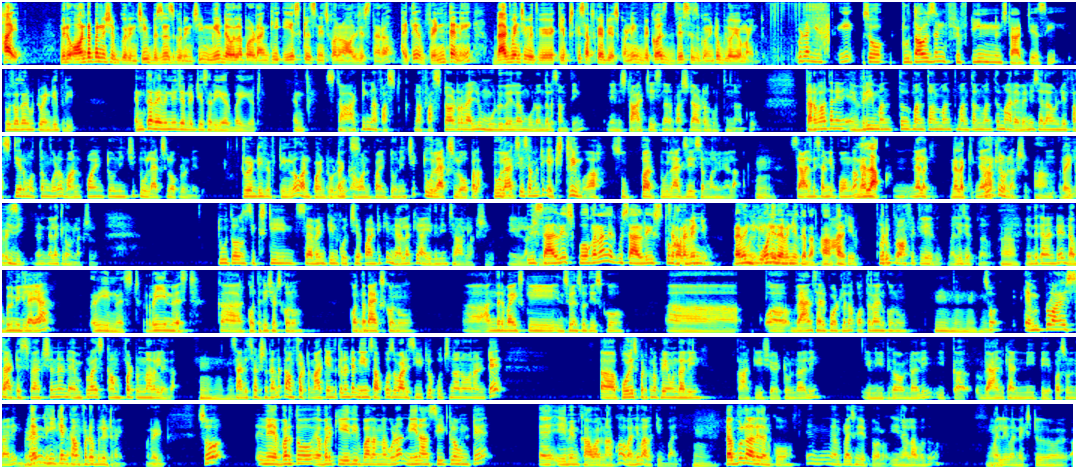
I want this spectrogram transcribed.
Hi మీరు entrepreneurship గురించి business గురించి మీరు డెవలప్ అవ్వడానికి ఏ స్కిల్స్ నేర్చుకోవాలని ఆలోచిస్తున్నారా? అయితే వెంటనే బ్యాక్ బెంచింగ్ విత్ వివేక్ క్లిప్స్కి సబ్స్క్రైబ్ చేసుకోండి because this is going to blow your mind ఇప్పుడు నాకు ఈ- ఈ సో టూ థౌజండ్ ఫిఫ్టీన్ నేను స్టార్ట్ చేసి టూ థౌజండ్ ట్వంటీ త్రీ ఎంత రెవెన్యూ జనరేట్ చేశారు ఇయర్ బై ఇయర్ స్టార్టింగ్ నా ఫస్ట్ నా ఫస్ట్ ఆర్డర్ వాల్యూ మూడు వేల మూడు వందల సంథింగ్ నేను స్టార్ట్ చేసిన ఫస్ట్ ఆర్డర్ గుర్తుంది నాకు. తర్వాత నేను every month month on month month on month మా రెవెన్యూస్ ఎలా ఉండే? ఫస్ట్ ఇయర్ మొత్తం కూడా వన్ పాయింట్ టూ నుంచి టూ ల్యాక్స్ లోపల ఉండేది. ట్వంటీ ఫిఫ్టీన్లో one point two lakhs one point two నుంచి టూ ల్యాక్స్ లోపల. Two Hmm. ల్యాక్స్ చేసామంటే ఎక్స్ట్రీమ్ సూపర్ టూ ల్యాక్స్ చేసాం మనం నెల. శాలరీస్ అన్ని పోగా నెల. నెలకి. నెలకి. నెలకి రెండు లక్షలు. right. ఈజీ నెలకి రెండు లక్షలు. టూ థౌజండ్ సిక్స్టీన్ సెవెంటీన్కి వచ్చేపాటికి నెలకి ఐదు నుంచి ఆరు లక్షలు. ఏడు ఇది లక్షలు. శాలరీస్ పోగానా? లేకపోతే salaries revenue revenue only revenue కదా? Correct correct. ప్రాఫిట్ లేదు. మళ్ళీ చెప్తున్నాను. ఎందుకనంటే డబ్బులు మిగిలాయా? రీఇన్వెస్ట్ రీఇన్వెస్ట్ కొత్త టీ షర్ట్స్ కొను కొత్త Hmm. బ్యాగ్స్ కొను ఆ, అందరి బైక్స్కి ఇన్సూరెన్స్లు తీసుకో వ్యాన్ సరిపోవట్లేదా? కొత్త వ్యాన్ కొను. So employees satisfaction and employees comfort ఉన్నారా లేదా? సాటిస్ఫాక్షన్ కన్నా కంఫర్ట్ నాకు ఎందుకంటే నేను సపోజ్ వాడి సీట్లో కూర్చున్నాను అని అంటే పోలీస్ పట్టుకున్నప్పుడు ఏం ఉండాలి? కాకి షర్ట్ ఉండాలి. నీట్గా ఉండాలి ఈ వ్యాన్కి అన్ని పేపర్స్ ఉండాలి then he can. Comfortably drive. Right. So నేను ఎవరితో ఎవరికి ఏది ఇవ్వాలన్నా కూడా నేను ఆ సీట్లో ఉంటే ఏ- ఏమేం కావాలి నాకు అవన్నీ వాళ్ళకి ఇవ్వాలి. డబ్బులు రాలేదనుకో ఎంప్లాయీస్కి చెప్పేవాళ్ళం ఈ నెల అవ్వదు మళ్ళీ నెక్స్ట్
